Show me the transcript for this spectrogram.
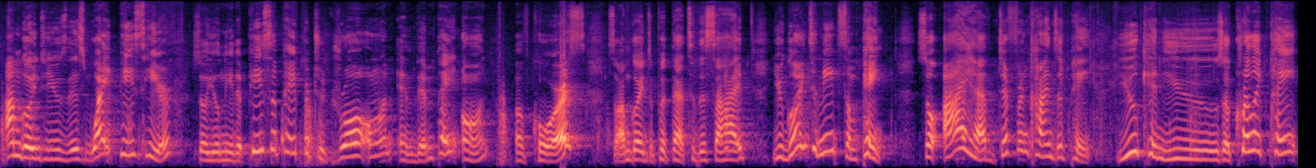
I'm going to use this white piece here. So you'll need a piece of paper to draw on and then paint on, of course. So I'm going to put that to the side. You're going to need some paint. So I have different kinds of paint. You can use acrylic paint,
